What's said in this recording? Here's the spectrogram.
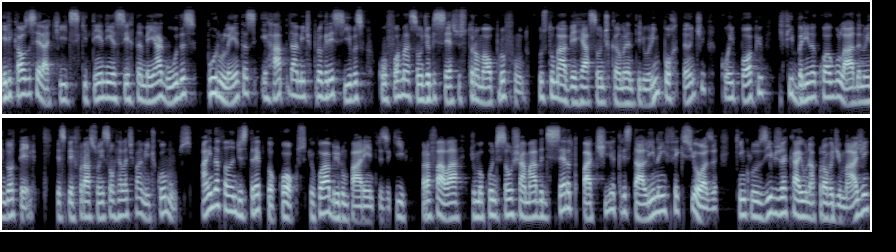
Ele causa ceratites que tendem a ser também agudas, purulentas e rapidamente progressivas, com formação de abscesso estromal profundo. Costuma haver reação de câmara anterior importante, com hipópio e fibrina coagulada no endotélio. As perfurações são relativamente comuns. Ainda falando de streptococcus, eu vou abrir um parênteses aqui para falar de uma condição chamada de ceratopatia cristalina infecciosa, que inclusive já caiu na prova de imagem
